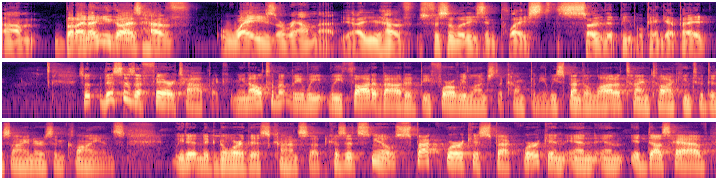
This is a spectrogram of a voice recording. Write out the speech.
Um, but I know you guys have ways around that. Yeah, you have facilities in place so that people can get paid. So this is a fair topic. I mean, ultimately, we, we thought about it before we launched the company. We spent a lot of time talking to designers and clients. We didn't ignore this concept because it's, you know, spec work is spec work and, and, and it does have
